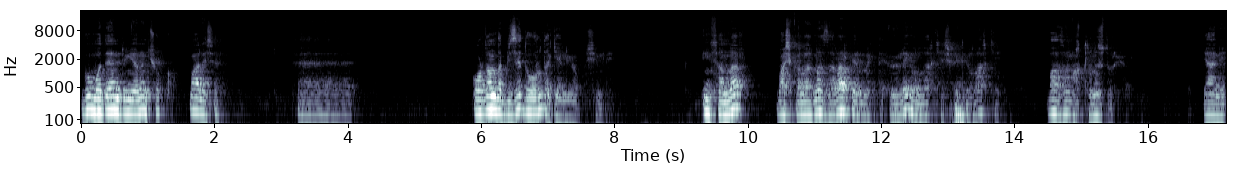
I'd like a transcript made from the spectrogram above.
bu modern dünyanın çok maalesef eee, oradan da bize doğru da geliyor şimdi. İnsanlar başkalarına zarar vermekte öyle yollar keşfediyorlar ki bazen aklınız duruyor. Yani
